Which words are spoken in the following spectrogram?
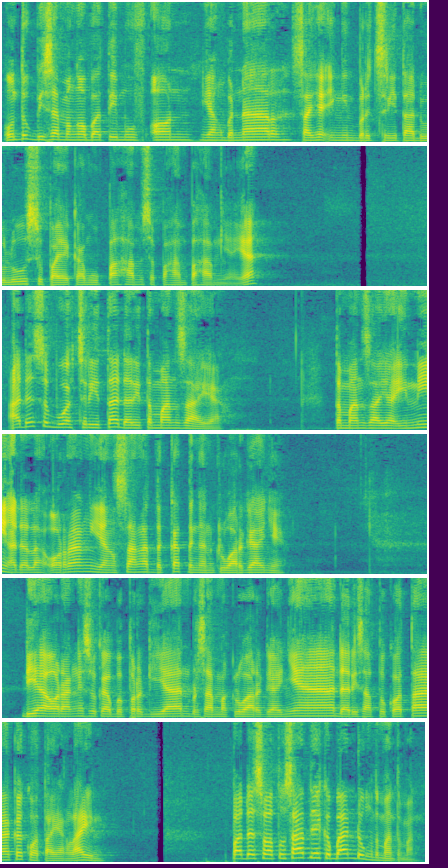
untuk bisa mengobati move on yang benar, saya ingin bercerita dulu supaya kamu paham sepaham-pahamnya ya. Ada sebuah cerita dari teman saya. Teman saya ini adalah orang yang sangat dekat dengan keluarganya. Dia orangnya suka bepergian bersama keluarganya dari satu kota ke kota yang lain. Pada suatu saat dia ke Bandung, teman-teman.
